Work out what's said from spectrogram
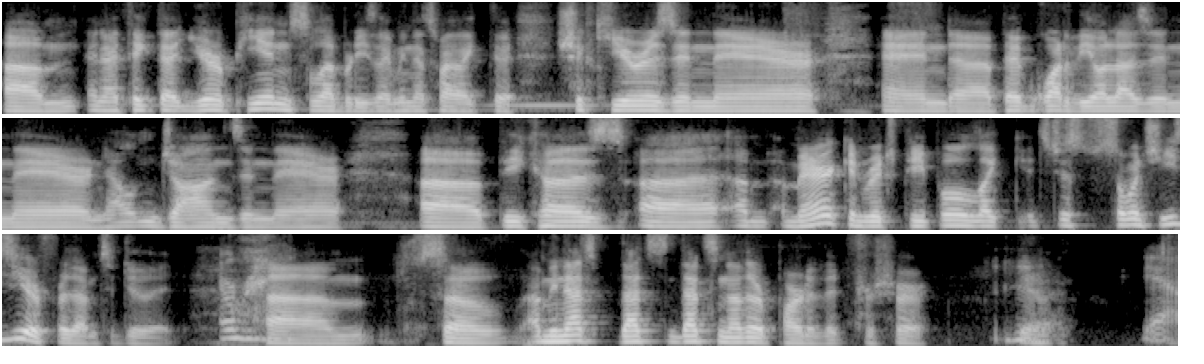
Um, and I think that European celebrities, I mean, that's why like the Shakira's in there and uh, Pep Guardiola's in there and Elton John's in there uh, because uh, um, American rich people like it's just so much easier for them to do it. Right. Um, so I mean, that's that's that's another part of it for sure. Yeah. yeah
